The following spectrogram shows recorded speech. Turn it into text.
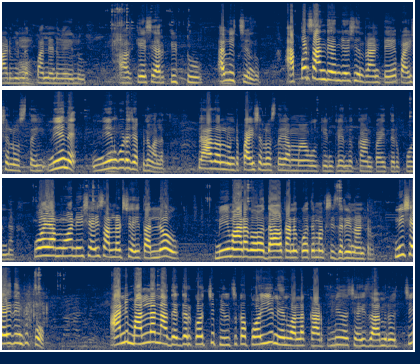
ఆడపిల్లకి పన్నెండు వేలు కేసీఆర్ కిట్టు అవి ఇచ్చిండ్రు. అప్పటి సంది ఏం చేసిండ్రు అంటే పైసలు వస్తాయి. నేనే నేను కూడా చెప్పిన వాళ్ళకి. పేదోళ్ళు ఉంటే పైసలు వస్తాయి అమ్మ ఓకే ఇంట్లో ఎందుకు కానిపోతారు పోండి ఓ అమ్మో నీ చేయి చల్లటి చేయి తల్లో. మేము ఆడగో దావకానకు పోతే మాకు సిజరీన్ అంటారు. నీ చేయి దింపిపో. అని మళ్ళీ నా దగ్గరకు వచ్చి పిలుచుకపోయి నేను వాళ్ళ కడుపు మీద చేయి జామిరి వచ్చి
